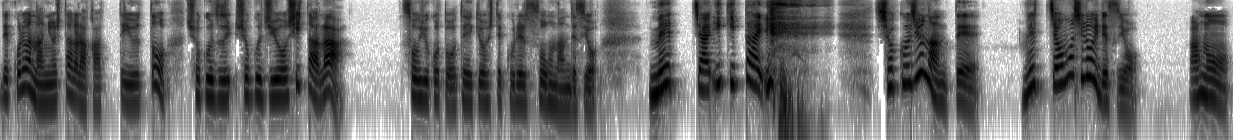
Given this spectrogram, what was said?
で、これは何をしたらかっていうと、食事、食事をしたら、そういうことを提供してくれるそうなんですよ。めっちゃ行きたい 食事なんてめっちゃ面白いですよ。あの、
